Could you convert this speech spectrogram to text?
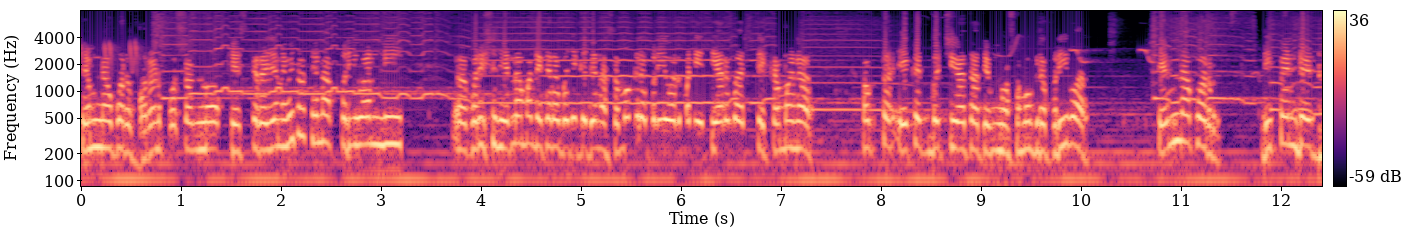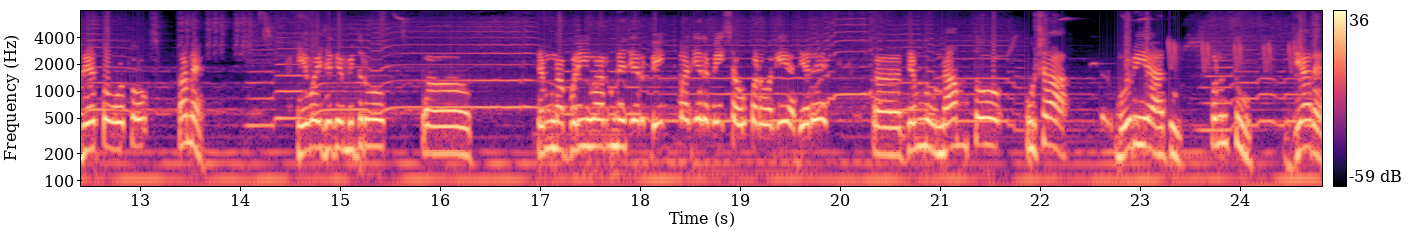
તેમના ઉપર ભરણ પોષણનો કેસ કરે છે. અને મિત્રો, તેના પરિવારની પરિસ્થિતિ એટલા માટે ખરાબ હતી કે તેના સમગ્ર પરિવાર માટે ત્યારબાદ તે કમાનાર ફક્ત એક જ બચ્ચી હતા. તેમનો સમગ્ર પરિવાર તેમના પર ડિપેન્ડેડ રહેતો હતો. અને કહેવાય છે કે મિત્રો તેમના પરિવારને જ્યારે બેંકમાં જ્યારે પૈસા ઉપાડવા ગયા, ત્યારે તેમનું નામ તો ઉષા બોરિયા હતું. પરંતુ જ્યારે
